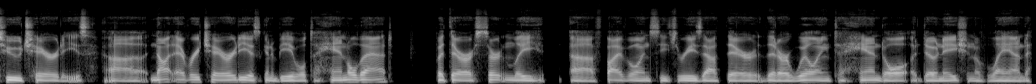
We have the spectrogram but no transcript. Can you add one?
to charities. Uh, not every charity is going to be able to handle that, but there are certainly uh, 501c3s out there that are willing to handle a donation of land.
